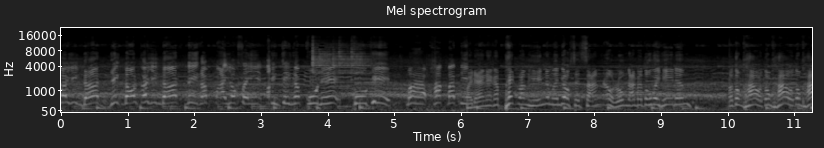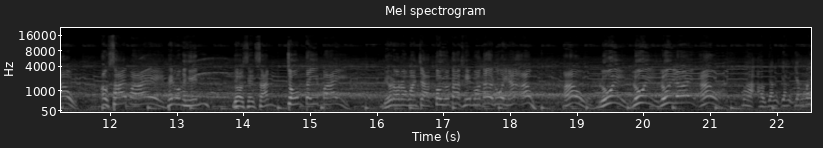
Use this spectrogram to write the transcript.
ก็ยิ่งเดิน ยิ่งโดนก็ยิ่งเดินนี่ครับปลายยกสี่จริง ๆ ครับคู่นี้คู่ขี้มาพักแป๊บเดียวไฟแดงนะครับเพชรวังหินน้ำเงินยอดเสกสรรเอาลงดันประตูไปทีนึงเอาต้องเข้าต้องเข้าต้องเข้า เอาซ้ายไป เพชรวังหินยอดเสกสรรโจมตีไป เดี๋ยวเรารางวัลจากโตโยต้าเคมอเตอร์ด้วยนะเอาเอาลุยลุยลุยเลยเอามาเอายังยังยังไม่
